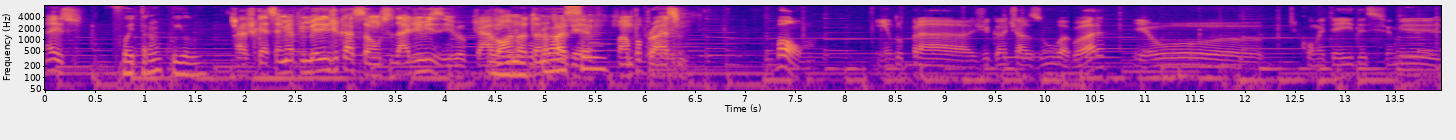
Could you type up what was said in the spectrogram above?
é isso. Foi tranquilo. Acho que essa é a minha primeira indicação, Cidade Invisível. Já vão anotando pra ver. Vamos pro próximo. Bom, indo pra Gigante Azul agora, eu comentei desse filme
